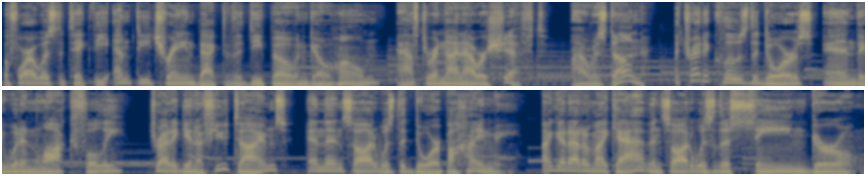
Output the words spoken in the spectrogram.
before I was to take the empty train back to the depot and go home after a nine hour shift. I was done. I tried to close the doors and they wouldn't lock fully. Tried again a few times and then saw it was the door behind me. I got out of my cab and saw it was the same girl.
